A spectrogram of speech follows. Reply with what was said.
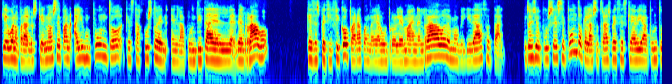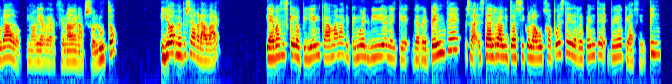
que bueno, para los que no sepan, hay un punto que está justo en, la puntita del rabo, que es específico para cuando hay algún problema en el rabo, de movilidad o tal. Entonces yo puse ese punto que las otras veces que había apunturado no había reaccionado en absoluto. Y yo me puse a grabar y además es que lo pillé en cámara, que tengo el vídeo en el que de repente, o sea, está el rabito así con la aguja puesta y de repente veo que hace ping.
